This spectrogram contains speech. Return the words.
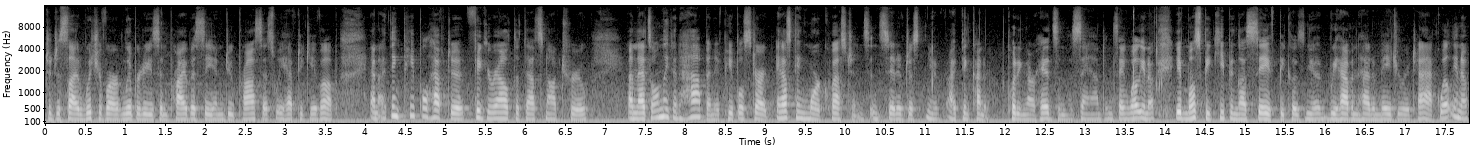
to decide which of our liberties and privacy and due process we have to give up. And I think people have to figure out that that's not true. And that's only going to happen if people start asking more questions instead of just, you know, I think kind of putting our heads in the sand and saying, well, you know, it must be keeping us safe because, you know, we haven't had a major attack. Well, you know,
